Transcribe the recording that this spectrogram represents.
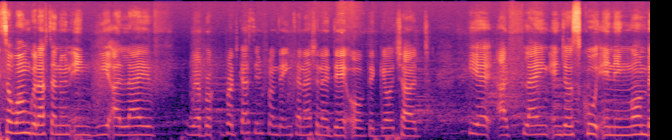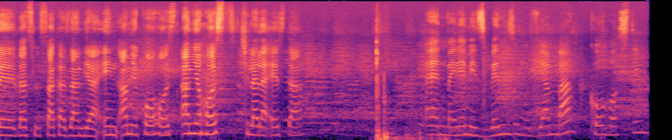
It's a warm good afternoon, and we are live. We are bro- broadcasting from the International Day of the Girl Child here at Flying Angel School in Ngombe, that's Lusaka, Zambia. And I'm your co-host. I'm your host, Chilala Esther. And my name is Benzu Muziamba, co-hosting.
